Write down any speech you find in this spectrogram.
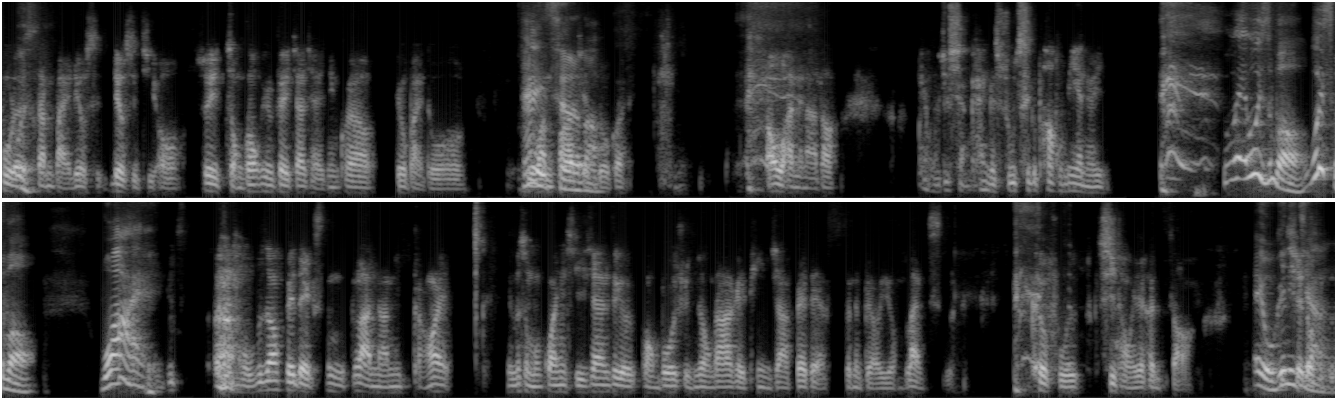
付了三百六十六十几欧，所以总共运费加起来已经快要六百多，一万八千多块。然后我还没拿到，我就想看个书，吃个泡面而已。为为什么？为什么？Why？我不知道 FedEx 那么烂啊！你赶快有没有什么关系？现在这个广播群众大家可以听一下，FedEx 真的不要用，烂死了。客服系统也很糟。哎、欸，我跟你讲，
